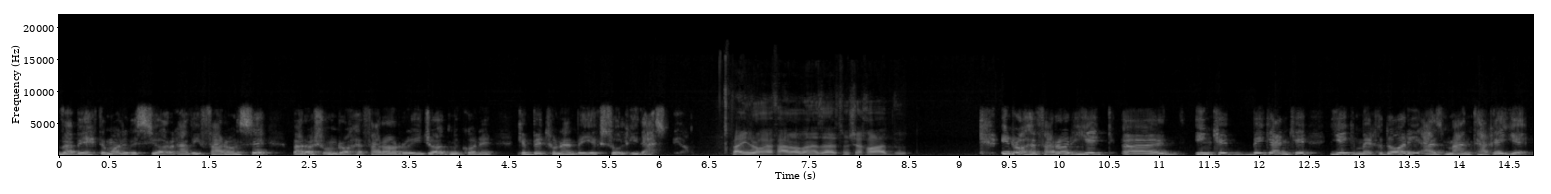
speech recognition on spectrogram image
و به احتمال بسیار قوی فرانسه براش اون راه فرار رو ایجاد می‌کنه که بتونن به یک صلحی دست بیان. و این راه فرار به نظرتون چه خواهد بود؟ این راه فرار یک این که بگن که یک مقداری از منطقه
